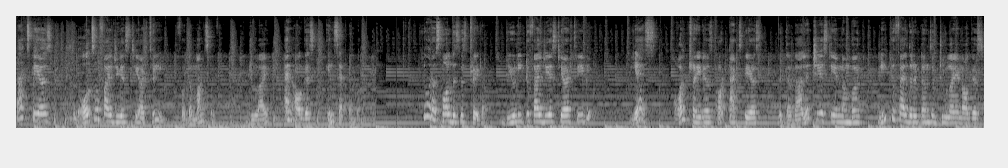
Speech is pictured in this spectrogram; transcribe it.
taxpayers should also file GSTR 3 for the months of July and August in September. You are a small business trader. Do you need to file GSTR 3B? Yes, all traders or taxpayers with a valid GSTN number need to file the returns of July and August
